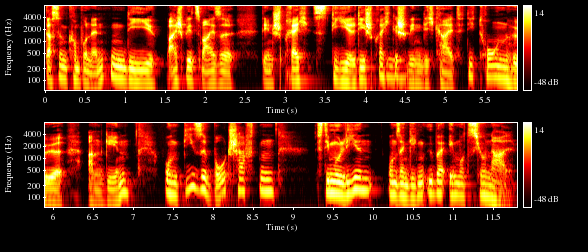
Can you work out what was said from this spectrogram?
Das sind Komponenten, die beispielsweise den Sprechstil, die Sprechgeschwindigkeit, die Tonhöhe angehen. Und diese Botschaften stimulieren unseren Gegenüber emotional.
